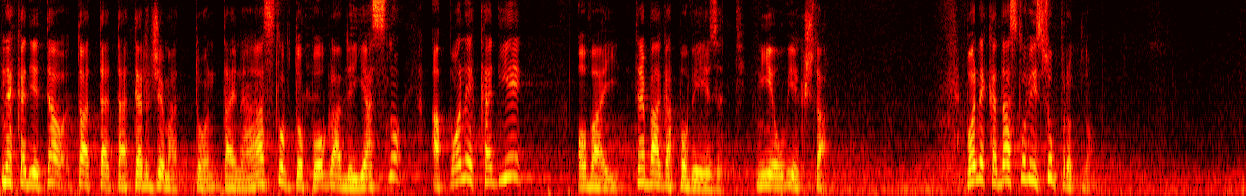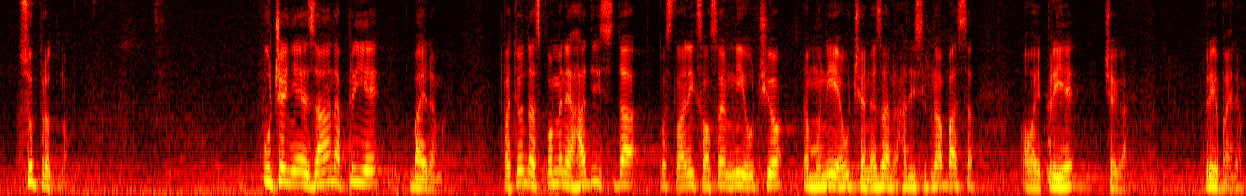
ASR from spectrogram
Nekad je ta, ta, ta, ta terđema, to, taj naslov, to poglavlje jasno, a ponekad je, ovaj, treba ga povezati. Nije uvijek šta. Ponekad naslovi suprotno. Suprotno. Učenje je prije Bajrama. Pa ti onda spomene hadis da poslanik sa osvijem nije učio, da mu nije učen ezan hadis Ibn Abasa, ovaj prije čega? Prije Bajrama.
